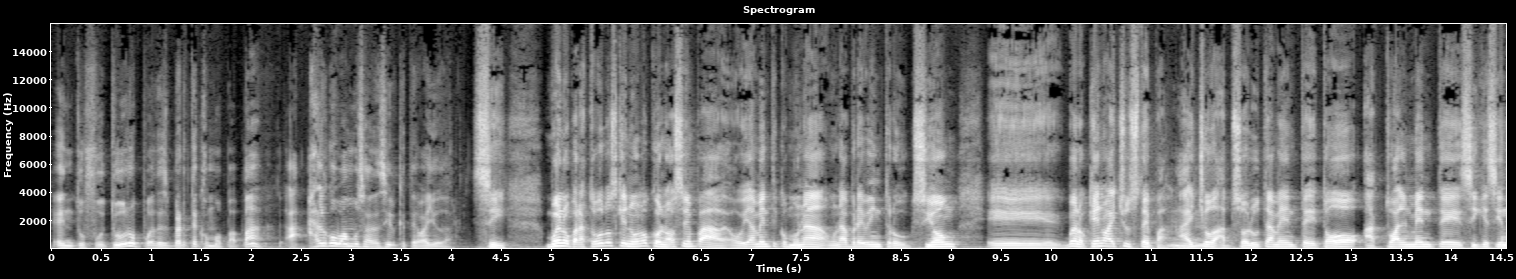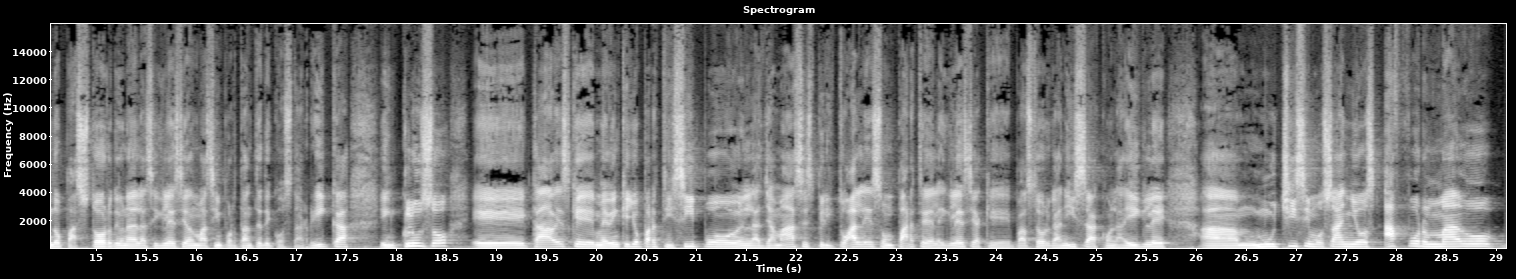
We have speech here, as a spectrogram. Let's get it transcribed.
en tu futuro puedes verte como papá. Algo vamos a decir que te va a ayudar. Sí, bueno, para todos los que no lo conocen, obviamente como una, una breve introducción, eh, bueno, ¿qué no ha hecho usted, pa? Ha hecho absolutamente todo. Actualmente sigue siendo pastor de una de las iglesias más importantes de Costa Rica. Incluso eh, cada vez que me ven que yo participo en las llamadas espirituales, son parte de la iglesia que pastor organiza con la iglesia. muchísimos años, ha formado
